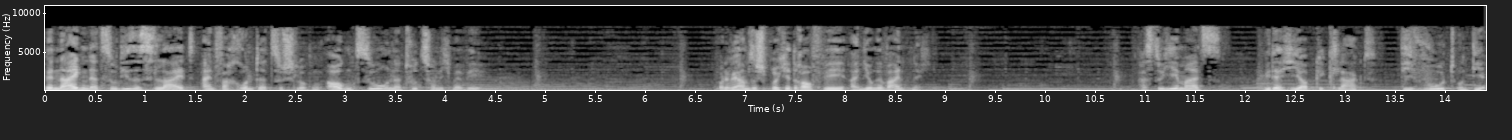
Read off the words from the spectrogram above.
Wir neigen dazu, dieses Leid einfach runterzuschlucken. Augen zu und dann tut's schon nicht mehr weh. Oder wir haben so Sprüche drauf wie, ein Junge weint nicht. Hast du jemals wie der Hiob geklagt die Wut und die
